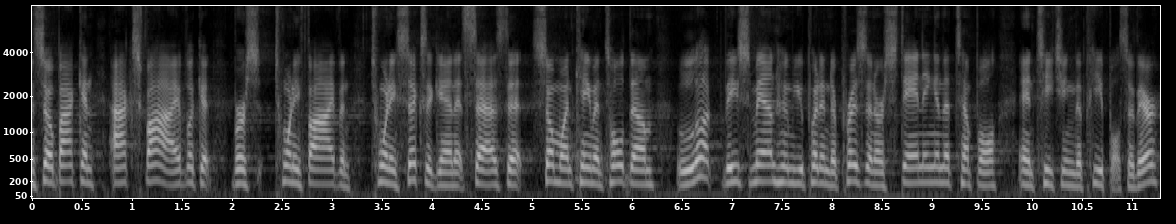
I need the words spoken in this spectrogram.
And so, back in Acts 5, look at verse 25 and 26 again. It says that someone came and told them, Look, these men whom you put into prison are standing in the temple and teaching the people. So they're,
